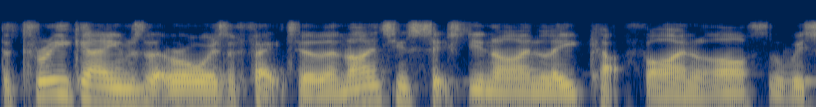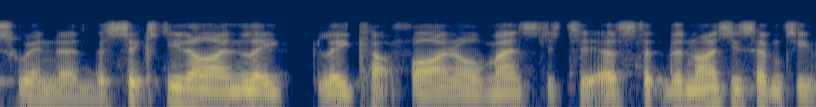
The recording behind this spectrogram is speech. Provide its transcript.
the three games that were always affected the 1969 League Cup final, Arsenal with Swindon, the 69 League, League Cup final, Man City, uh, the 1970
